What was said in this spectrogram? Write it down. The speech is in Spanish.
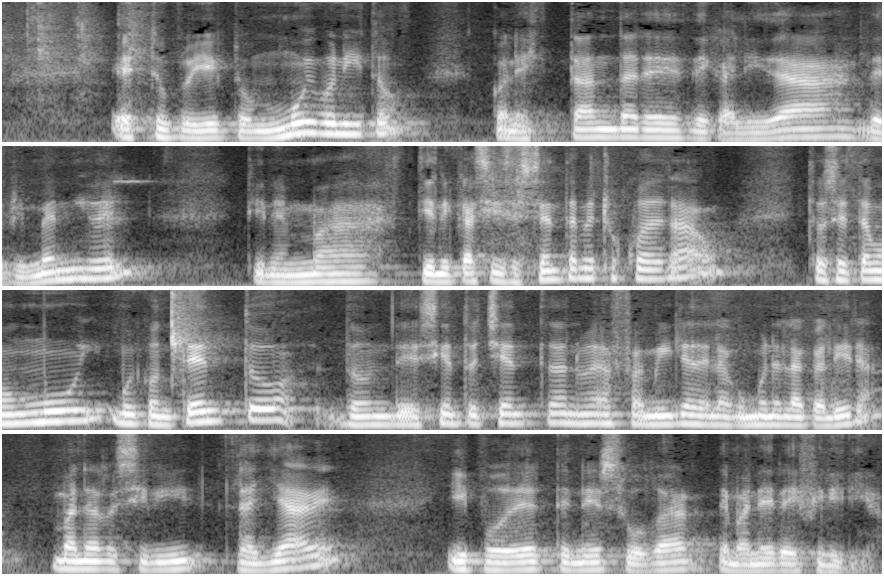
Este es un proyecto muy bonito, con estándares de calidad de primer nivel, tiene, más, tiene casi 60 metros cuadrados, entonces estamos muy, muy contentos, donde 180 nuevas familias de la Comuna de La Calera van a recibir la llave y poder tener su hogar de manera definitiva.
